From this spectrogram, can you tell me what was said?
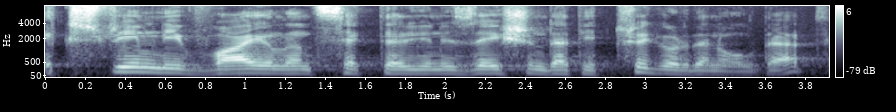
extremely violent sectarianization that it triggered and all that,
